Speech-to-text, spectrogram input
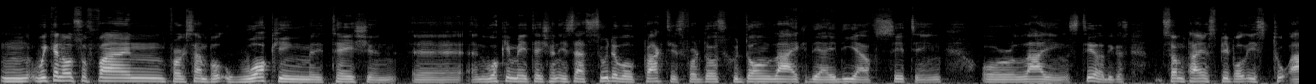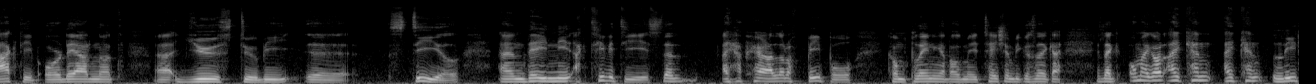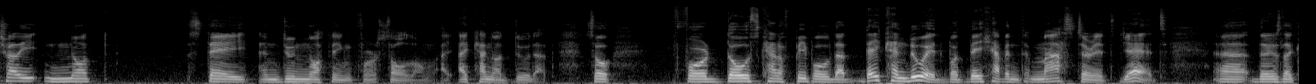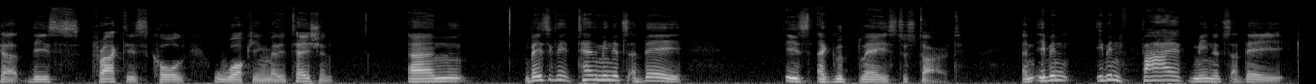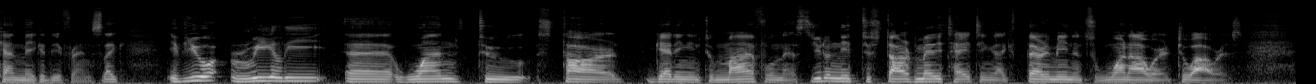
Mm, we can also find for example walking meditation uh, and walking meditation is a suitable practice for those who don't like the idea of sitting or lying still because sometimes people is too active or they are not uh, used to be uh, still and they need activities that I have heard a lot of people complaining about meditation because like I, it's like oh my god I can I can literally not stay and do nothing for so long. I, I cannot do that. So for those kind of people that they can do it but they haven't mastered it yet uh, there's like a this practice called walking meditation and basically 10 minutes a day is a good place to start and even even five minutes a day can make a difference. Like if you really uh, want to start getting into mindfulness, you don't need to start meditating like 30 minutes, one hour, two hours.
